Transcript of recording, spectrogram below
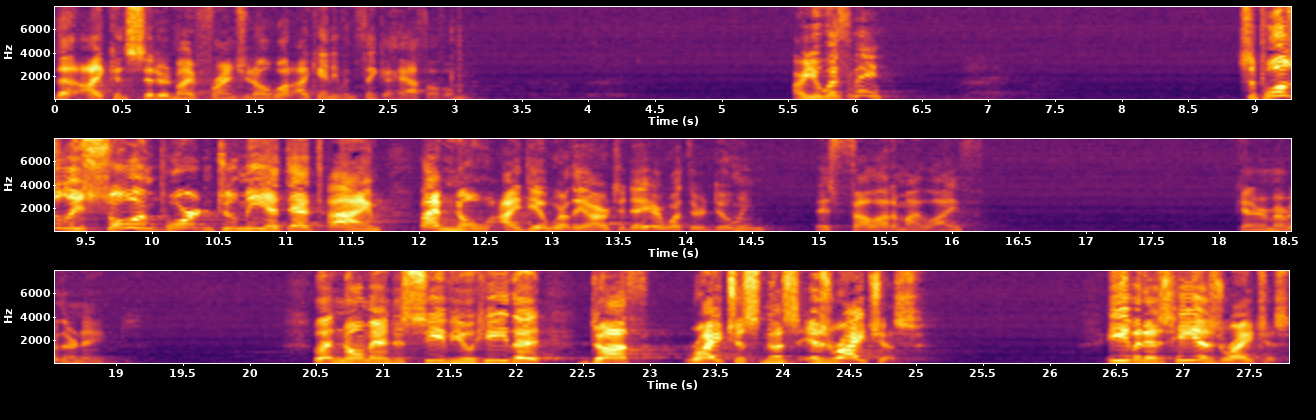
that I considered my friends. You know what? I can't even think of half of them. Are you with me? Supposedly so important to me at that time, but I have no idea where they are today or what they're doing. They just fell out of my life. Can't remember their names. Let no man deceive you. He that doth righteousness is righteous, even as he is righteous.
